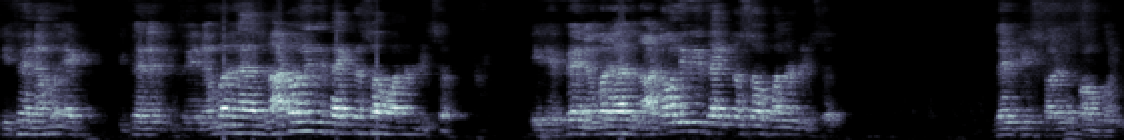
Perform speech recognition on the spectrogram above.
if a number, if a, if a number has not only the factors of one and itself, If a number has not only the factors of 100 itself, then it is called a component.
